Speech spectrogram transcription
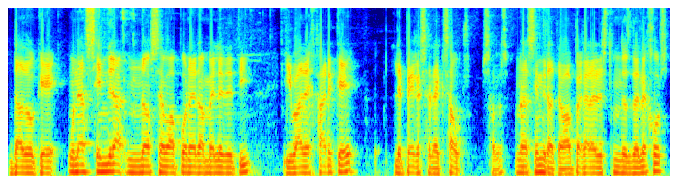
Dado que una Syndra no se va a poner a melee de ti y va a dejar que le pegues el exhaust, ¿sabes? Una Syndra te va a pegar el stun desde lejos,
